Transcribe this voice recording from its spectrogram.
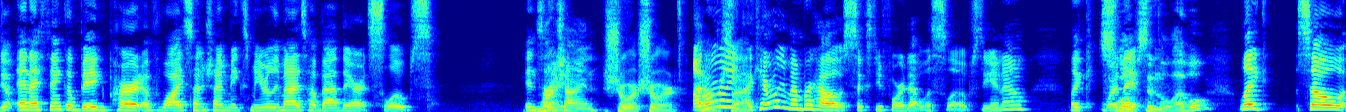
Yep. And I think a big part of why Sunshine makes me really mad is how bad they are at slopes. In Right. Sunshine. Sure. Sure. I don't really I can't really remember how 64 dealt with slopes, do you know? Like slopes in the level. like so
